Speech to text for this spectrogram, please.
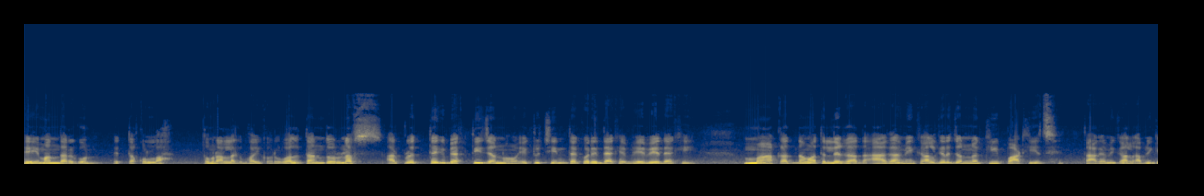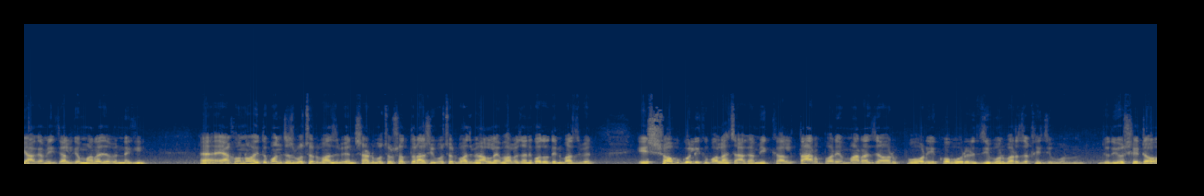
হে তোমরা আল্লাহকে ভয় করো। ওয়ালতানজোর নফস, আর প্রত্যেক ব্যক্তি যেন একটু চিন্তা করে দেখে, ভেবে দেখি, মা কাদ্দামাত লেগাদ আগামীকালকের জন্য কি পাঠিয়েছে? তা আগামীকাল, আপনি কি আগামীকালকে মারা যাবেন নাকি? হ্যাঁ এখনও হয়তো পঞ্চাশ বছর বাঁচবেন, ষাট বছর, সত্তর, আশি বছর বাঁচবেন, আল্লাহ ভালো জানে কতদিন বাঁচবেন। এই সবগুলিকে বলা হচ্ছে আগামীকাল তারপরে মারা যাওয়ার পরে কবরের জীবন বারজাখি জীবন, যদিও সেটাও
